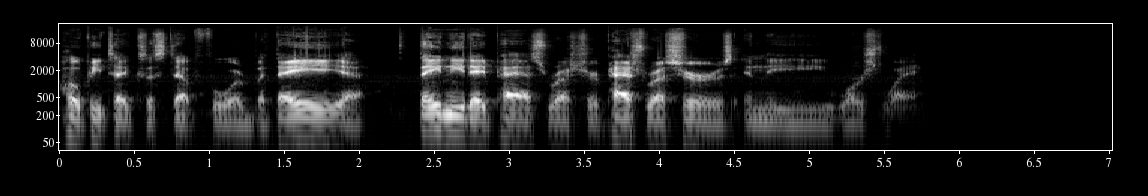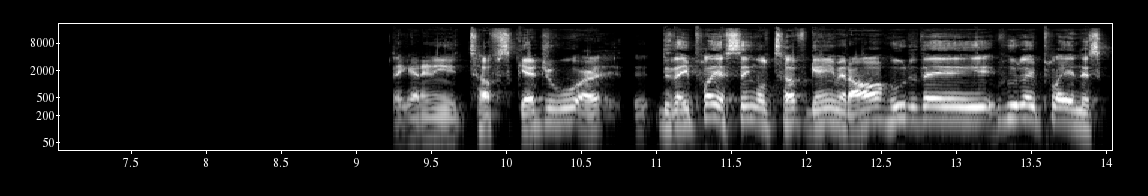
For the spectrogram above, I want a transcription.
Hope he takes a step forward. But they yeah, they need a pass rusher, pass rushers in the worst way. They got any tough schedule? Or do they play a single tough game at all? Who do they who do they play in this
